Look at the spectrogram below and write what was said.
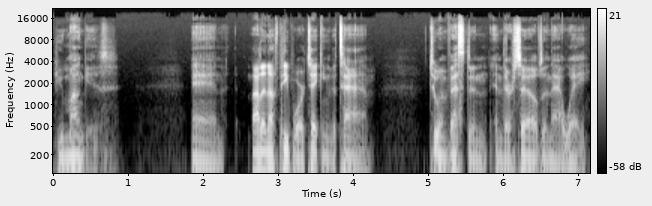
humongous. And not enough people are taking the time to invest in, in themselves in that way.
